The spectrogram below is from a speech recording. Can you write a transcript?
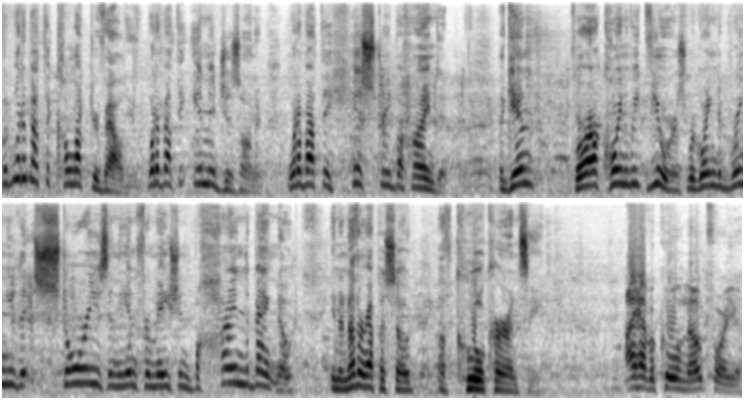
but what about the collector value? What about the images on it? What about the history behind it? Again, for our Coin Week viewers, we're going to bring you the stories and the information behind the banknote in another episode of Cool Currency. I have a cool note for you.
